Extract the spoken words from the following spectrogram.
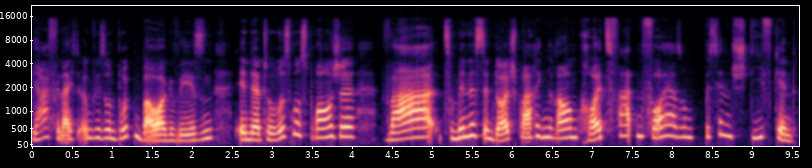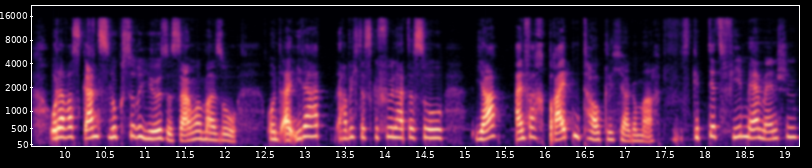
ja, vielleicht irgendwie so ein Brückenbauer gewesen. In der Tourismusbranche war zumindest im deutschsprachigen Raum Kreuzfahrten vorher so ein bisschen ein Stiefkind oder was ganz Luxuriöses, sagen wir mal so. Und AIDA hat, habe ich das Gefühl, hat das so, ja, einfach breitentauglicher gemacht. Es gibt jetzt viel mehr Menschen,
